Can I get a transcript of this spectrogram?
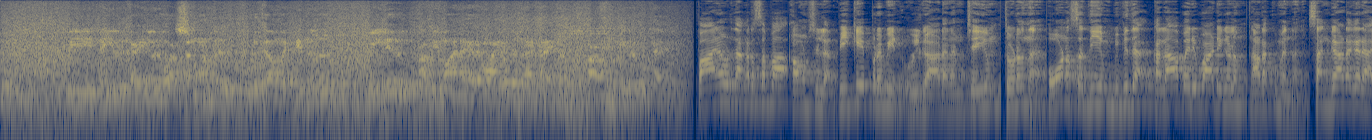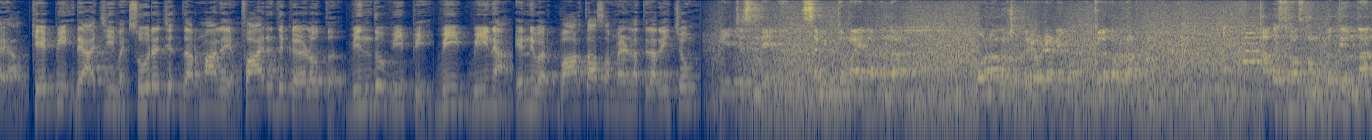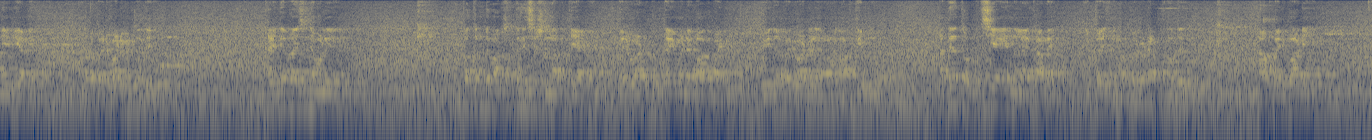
പിന്നെ ഈ ഒരു കഴിഞ്ഞ ഒരു വർഷം കൊണ്ട് കൊടുക്കാൻ പറ്റിയെന്നുള്ളത് വലിയൊരു അഭിമാനകരമായ ഒരു നേട്ടമായിട്ട് നമുക്ക് കാണുന്നു ഈ ഒരു കൂട്ടായ്മ പാനൂർ നഗരസഭ കൗൺസിലർ പി കെ പ്രവീൺ ഉദ്ഘാടനം ചെയ്യും. തുടർന്ന് ഓണസദ്യയും വിവിധ കലാപരിപാടികളും നടക്കുമെന്ന് സംഘാടകരായ K P Rajeevan Sooraj Dharmalayam Farid Keloth Bindu V P V Veena എന്നിവർ വാർത്താ സമ്മേളനത്തിൽ അറിയിച്ചു. സംയുക്തമായി നടത്തുന്ന ഓണാഘോഷ പരിപാടിയാണ് ആഗസ്റ്റ് മാസം മുപ്പത്തി ഒന്നാം തീയതിയാണ് നമ്മുടെ പരിപാടി വരുന്നത്. കഴിഞ്ഞ പ്രാവശ്യം നമ്മൾ മുപ്പത്തിരണ്ട് വർഷത്തിന് ശേഷം നടത്തിയ പരിപാടി കൂട്ടായ്മയുടെ ഭാഗമായി വിവിധ പരിപാടികൾ നമ്മൾ നടത്തിയിരുന്നു. അതിന് തുടർച്ചയായി നിലക്കാണ് ഇപ്രാവശ്യം നമ്മൾ പരിപാടി നടത്തുന്നത് ആ പരിപാടി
